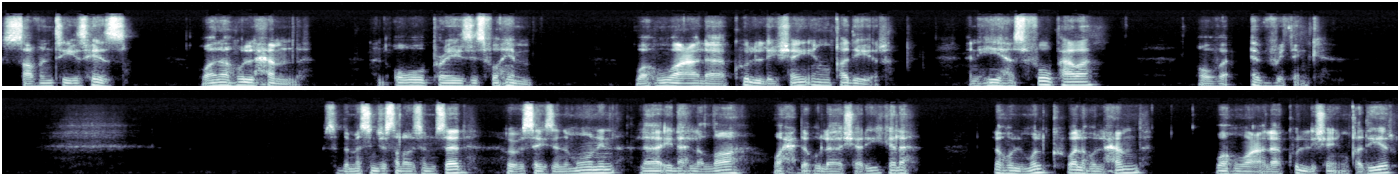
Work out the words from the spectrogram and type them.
sovereignty is His. Walahul hamd, and all praise is for Him. وهو على كل شيء قدير and he has full power over everything so the messenger ﷺ said whoever says in the morning لا إله إلا الله وحده لا شريك له له الملك وله الحمد وهو على كل شيء قدير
